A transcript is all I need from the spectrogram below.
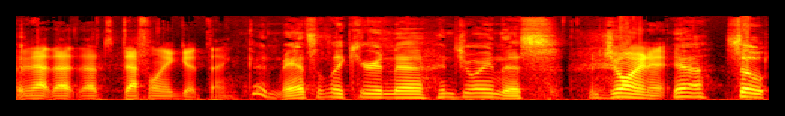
mean, that, that that's definitely a good thing. Good man. Sounds like you're in, uh, enjoying this. Enjoying it. Yeah. So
